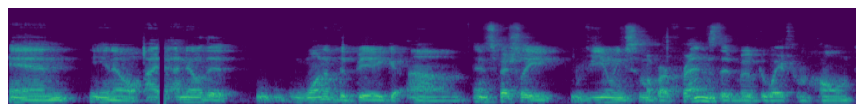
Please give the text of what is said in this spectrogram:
And you know, I, I know that one of the big, um, and especially viewing some of our friends that moved away from home,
